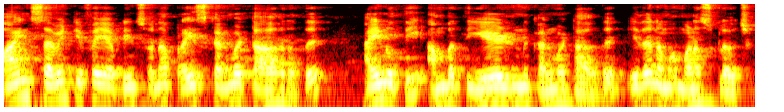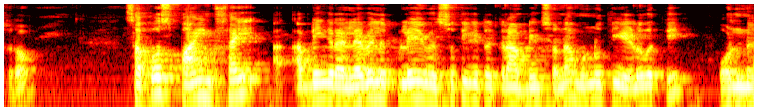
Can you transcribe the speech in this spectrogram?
பாயிண்ட் செவன்ட்டி ஃபைவ் அப்படின்னு சொன்னால் ப்ரைஸ் கன்வெர்ட் ஆகுறது ஐநூற்றி ஐம்பத்தி ஏழுன்னு கன்வெர்ட் ஆகுது. இதை நம்ம மனசுக்குள்ள வச்சுக்கிறோம். சப்போஸ் பாயிண்ட் ஃபைவ் அப்படிங்கிற லெவலுக்குள்ளேயே சுற்றிக்கிட்டு இருக்கிறான் அப்படின்னு சொன்னால் முந்நூற்றி எழுபத்தி ஒன்று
